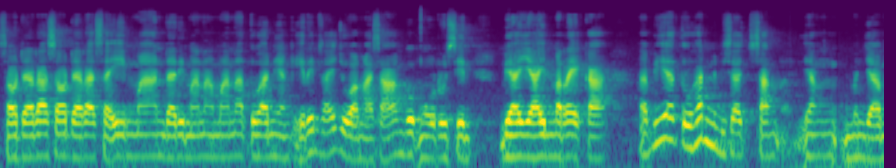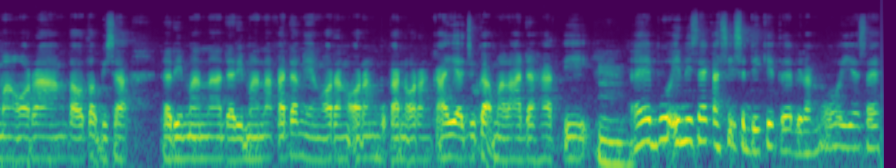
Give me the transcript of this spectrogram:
saudara-saudara seiman dari mana-mana Tuhan yang kirim saya juga nggak sanggup ngurusin biayain mereka tapi ya Tuhan bisa sang- yang menjamah orang tahu-tahu bisa dari mana dari mana. Kadang yang orang-orang bukan orang kaya juga malah ada hati. Hmm. eh bu ini saya kasih sedikit ya bilang oh iya saya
